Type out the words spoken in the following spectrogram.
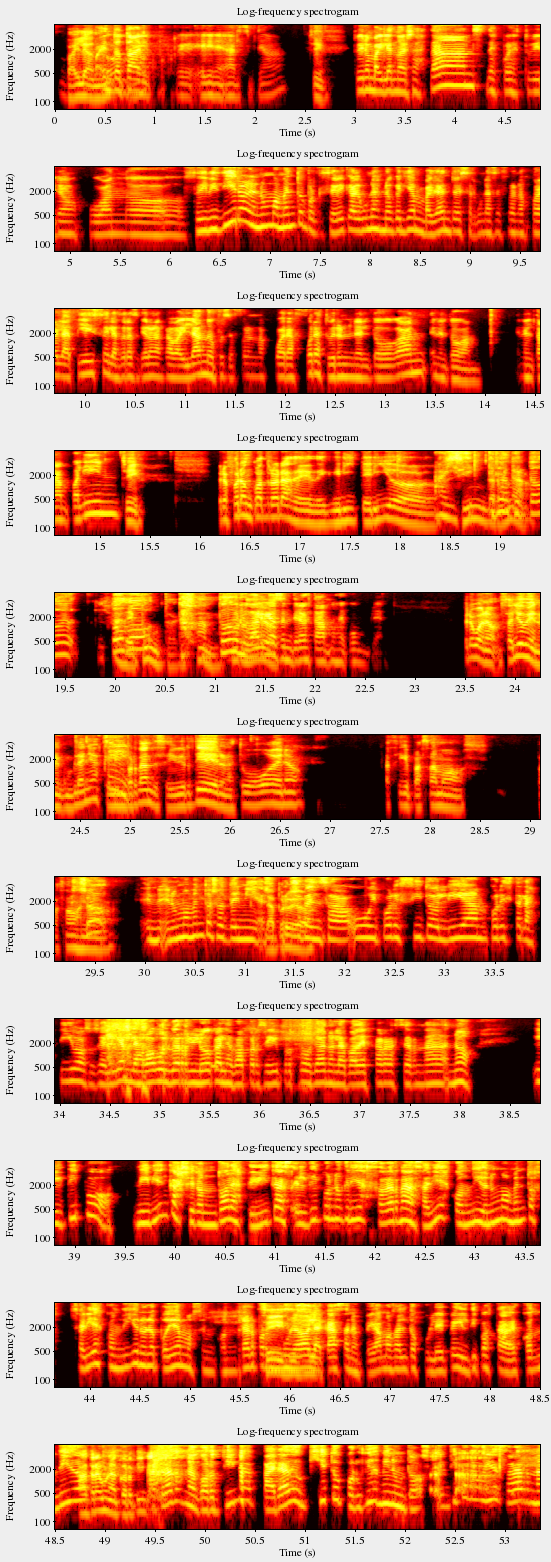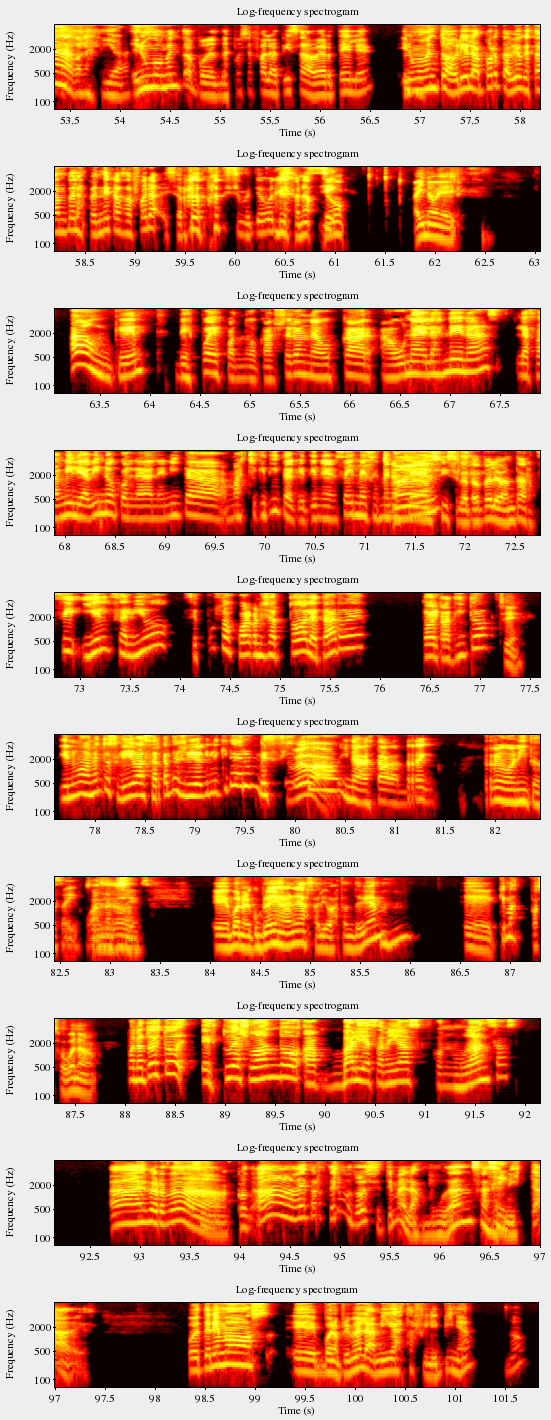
bailando. En total, ¿no? porque era séptima. Sí. Estuvieron bailando ellas dance, después estuvieron jugando. Se dividieron en un momento porque se ve que algunas no querían bailar, entonces algunas se fueron a jugar a la pieza y las otras se quedaron acá bailando, después se fueron a jugar afuera, estuvieron en el tobogán, en el tobogán, en el trampolín. Sí. Pero fueron cuatro horas de, de griterío Ay, sin sí, creo que terminar. todo, Hijas de todo- puta, que todo por el Dios. se enteró que estábamos de cumple. Pero bueno, salió bien el cumpleaños, que es lo Sí. importante, se divirtieron, estuvo bueno. Así que pasamos, pasamos Yo- la. En, en un momento yo temía, La yo, pensaba, uy, pobrecito Liam, pobrecita las pibas, o sea, Liam las va a volver locas, las va a perseguir por todos lados, no las va a dejar hacer nada. No, el tipo, ni bien cayeron todas las pibitas, el tipo no quería saber nada, se había escondido, en un momento se había escondido, no lo podíamos encontrar por Sí, ningún sí, lado de la casa, nos pegamos alto julepe y el tipo estaba escondido Atrás de una cortina. atrás de una cortina, parado quieto por 10 minutos. El tipo no quería saber nada con las pibas. En un momento, porque después se fue a la pieza a ver tele, y en un momento abrió la puerta, vio que estaban todas las pendejas afuera, y cerró la puerta y se metió de vuelta y dijo, no, Sí. no, ahí no voy a ir. Aunque después, cuando cayeron a buscar a una de las nenas, la familia vino con la nenita más chiquitita, que tiene seis meses menos que Ah, él. sí, se la trató de levantar. Sí, y él salió, se puso a jugar con ella toda la tarde, todo el ratito, Sí. y en un momento se le iba acercando y yo le digo, le quiere dar un besito. Y nada, estaban re, re bonitos ahí jugando. sí, sí. Eh, bueno, el cumpleaños de la nena salió bastante bien. Ujú. Eh, ¿Qué más pasó? Bueno, Bueno, todo esto estuve ayudando a varias amigas con mudanzas. ah, es verdad. Ah, es verdad, tenemos todo ese tema de las mudanzas de Sí. amistades. Porque tenemos, eh, bueno, primero la amiga esta filipina, ¿no?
